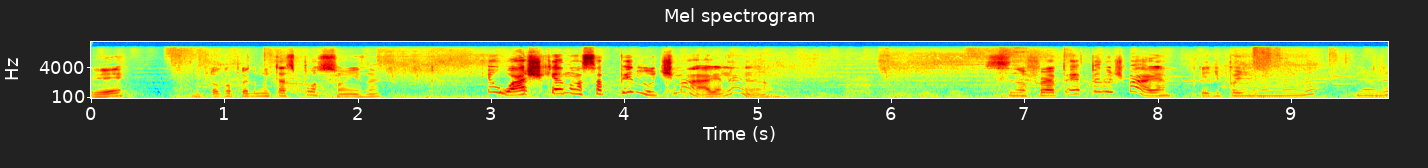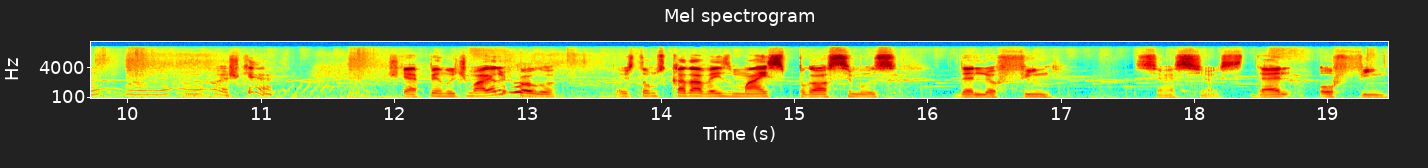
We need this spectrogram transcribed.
e. Não tô comprando muitas poções, né? Eu acho que é a nossa penúltima área, né? Se não for, é penúltima área. Porque depois... Acho que é. Acho que é a penúltima área do jogo. Então estamos cada vez mais próximos dele fim. Senhoras e senhores, dele fim.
